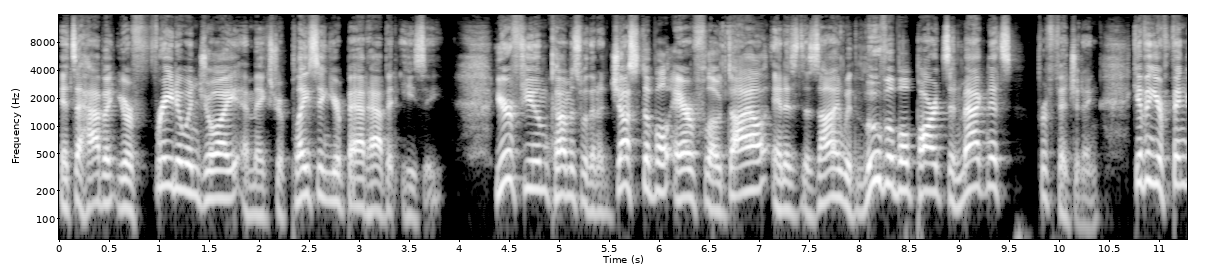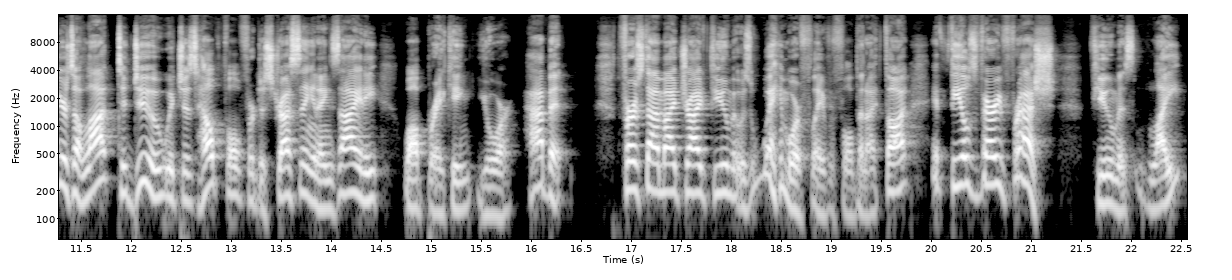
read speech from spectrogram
It's a habit you're free to enjoy and makes replacing your bad habit easy. Your fume comes with an adjustable airflow dial and is designed with movable parts and magnets for fidgeting, giving your fingers a lot to do, which is helpful for distressing and anxiety while breaking your habit. First time I tried Fume, it was way more flavorful than I thought. It feels very fresh. Fume is light,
